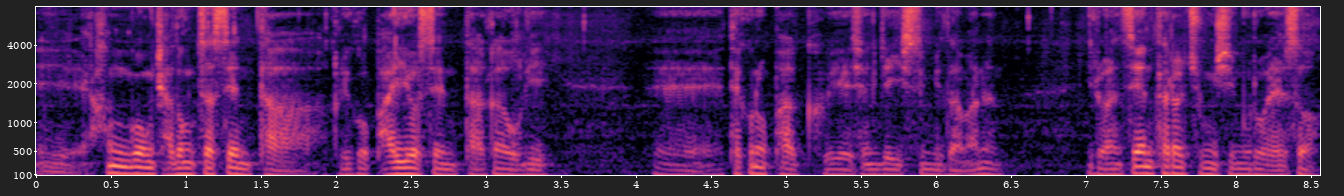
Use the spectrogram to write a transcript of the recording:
이 항공 자동차 센터 그리고 바이오 센터가 우리 에, 테크노파크에 현재 있습니다만은 이러한 센터를 중심으로 해서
